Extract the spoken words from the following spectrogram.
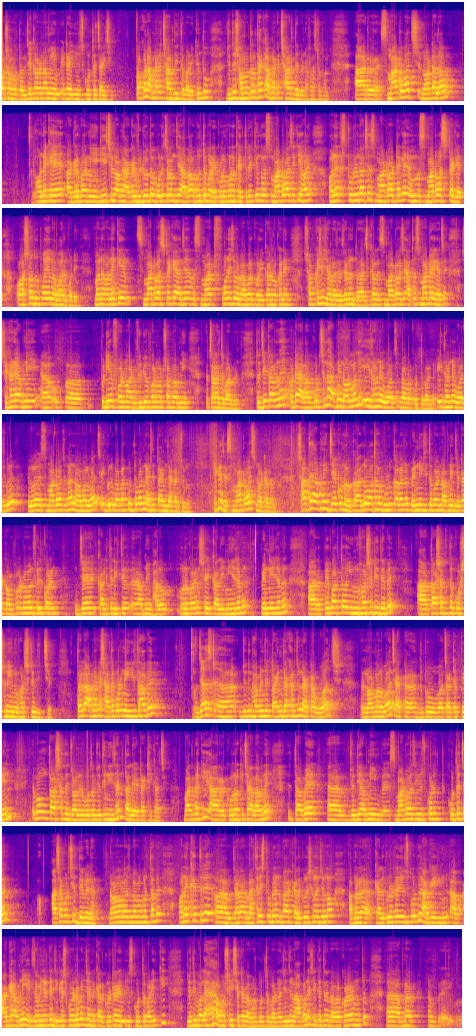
অসমতল, যে কারণে আমি এটা ইউজ করতে চাইছি। তখন আপনাকে ছাড় দিতে পারে। কিন্তু যদি সমতল থাকে, আপনাকে ছাড় দেবে না ফার্স্ট অফ অল আর স্মার্ট ওয়াচ নট অ্যালাউ অনেকে আগের বার নিয়ে গিয়েছিল, আমি আগের ভিডিওতে বলেছিলাম যে অ্যালাউ হতে পারে কোনো কোনো ক্ষেত্রে, কিন্তু স্মার্ট ওয়াচে কী হয়? অনেক স্টুডেন্ট আছে স্মার্ট ওয়াচটাকে স্মার্ট ওয়াচটাকে অসৎ উপায়ে ব্যবহার করে। মানে অনেকে স্মার্ট ওয়াচটাকে অ্যাজ এ স্মার্টফোন হিসেবে ব্যবহার করে, কারণ ওখানে সব কিছুই জানা যায়, জানেন তো? আজকাল স্মার্ট ওয়াচ এত স্মার্ট হয়ে গেছে, সেখানে আপনি পিডিএফ ফরম্যাট ভিডিও ফরম্যাট সব আপনি চালাতে পারবেন। তো যে কারণে ওটা অ্যালাউ করছে না, আপনি নর্মালি এই ধরনের ওয়াচ ব্যবহার করতে পারেন। এই ধরনের ওয়াচগুলো এগুলো স্মার্ট ওয়াচ নয় নর্মাল ওয়াচ এগুলো ব্যবহার করতে পারেন অ্যাজ এ টাইম দেখার জন্য। ঠিক আছে? স্মার্ট ওয়াচ নট অ্যালাউ সাথে আপনি যে কোনো কালো অথবা ব্লু কালারের পেন নিয়ে যেতে পারেন, আপনি যেটা কমফোর্টেবল ফিল করেন, যে কালিতে লিখতে আপনি ভালো মনে করেন, সেই কালি নিয়ে যাবেন পেন নিয়ে যাবেন। আর পেপার তো ইউনিভার্সিটি দেবে, আর তার সাথে তো কোশ্চেন ইউনিভার্সিটি দিচ্ছে। তাহলে আপনাকে সাথে করে নিয়ে যেতে হবে। জাস্ট যদি ভাবেন যে টাইম দেখার জন্য একটা ওয়াচ নর্মাল ওয়াচ একটা দুটো বা চারটে পেন এবং তার সাথে জলের বোতল যদি নিয়ে যান, তাহলে এটা ঠিক আছে। বাদ বাকি আর কোনো কিছু অ্যালাউ নেই। তবে যদি আপনি স্মার্ট ওয়াচ ইউজ করে, করতে চান আশা করছি দেবে না। নর্মাল ওয়াচ ব্যবহার করতে হবে। অনেক ক্ষেত্রে যারা ম্যাথের স্টুডেন্ট বা ক্যালকুলেশনের জন্য আপনারা ক্যালকুলেটর ইউজ করবেন, আগে আগে আপনি এক্সামিনারকে জিজ্ঞেস করে নেবেন যে আমি ক্যালকুলেটার ইউজ করতে পারি কি। যদি বলে হ্যাঁ অবশ্যই সেটা ব্যবহার করতে পারবেন। যদি না বলে, সেক্ষেত্রে ব্যবহার করার মতন আপনার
